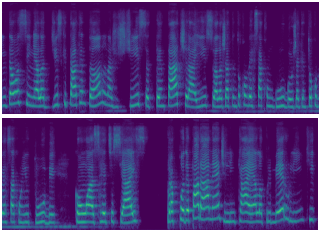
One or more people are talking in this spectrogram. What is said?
Então, assim, ela diz que está tentando na justiça tentar tirar isso. Ela já tentou conversar com o Google, já tentou conversar com o YouTube, com as redes sociais, para poder parar, né, de linkar ela. Primeiro link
